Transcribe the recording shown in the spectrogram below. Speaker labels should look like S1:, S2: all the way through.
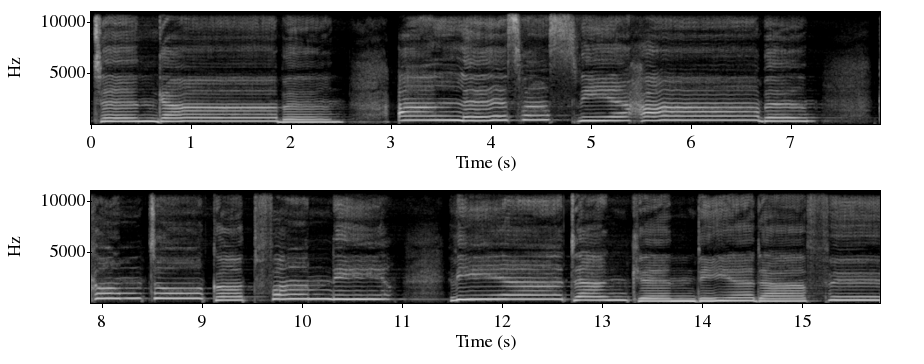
S1: guten Gaben, alles, was wir haben, kommt, o oh Gott, von dir. Wir danken dir dafür.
